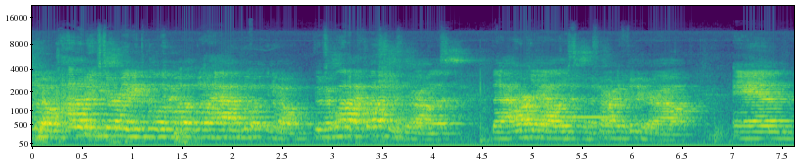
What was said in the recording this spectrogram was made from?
you know, how do we start making clothing? What, what happened? What, you know, there's a lot of questions around this that archaeologists have been trying to figure out. And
